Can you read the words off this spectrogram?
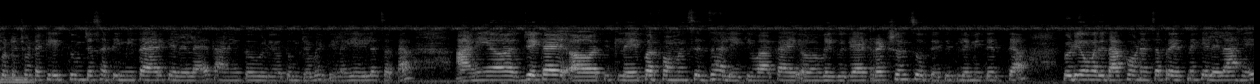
छोट्या छोट्या क्लिप तुमच्यासाठी मी तयार केलेल्या आहेत आणि तो व्हिडिओ तुमच्या भेटीला येईलच आता. आणि जे काय तिथले परफॉर्मन्सेस झाले किंवा काय वेगवेगळे अट्रॅक्शन्स होते तिथले मी ते त्या व्हिडिओमध्ये दाखवण्याचा प्रयत्न केलेला आहे.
